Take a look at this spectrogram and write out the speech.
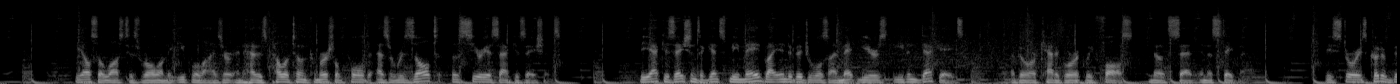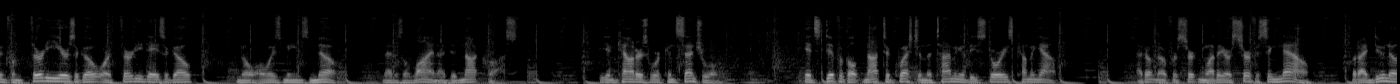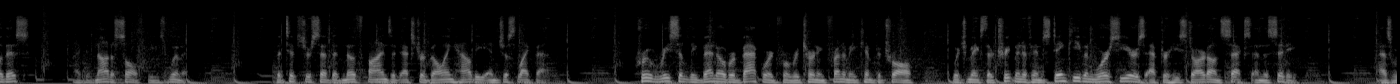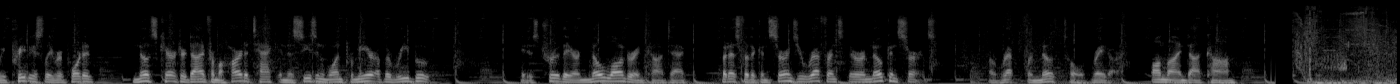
He also lost his role on The Equalizer and had his Peloton commercial pulled as a result of serious accusations. The accusations against me made by individuals I met years, even decades ago are categorically false, Noth said in a statement. These stories could have been from 30 years ago or 30 days ago. No always means no. That is a line I did not cross. The encounters were consensual. It's difficult not to question the timing of these stories coming out. I don't know for certain why they are surfacing now, but I do know this I did not assault these women. The tipster said that Noth finds it extra galling how the And Just Like That. Crew recently bent over backward for returning frenemy Kim Cattrall, which makes their treatment of him stink even worse years after he starred on Sex and the City. As we previously reported, Noth's character died from a heart attack in the season 1 premiere of the reboot. It is true they are no longer in contact, but as for the concerns you referenced, there are no concerns. A rep for Noth told RadarOnline.com.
